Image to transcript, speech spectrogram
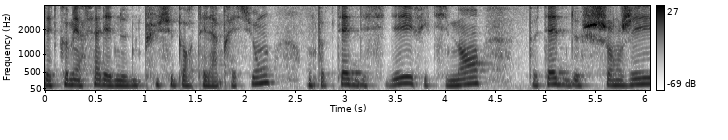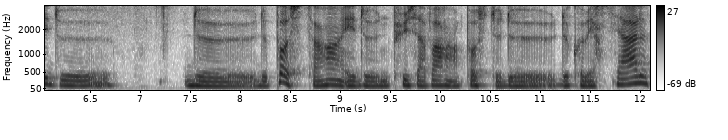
d'être commercial et de ne plus supporter la pression, on peut peut-être décider effectivement peut-être de changer de de, de poste hein, et de ne plus avoir un poste de, de commercial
